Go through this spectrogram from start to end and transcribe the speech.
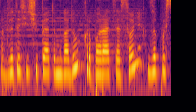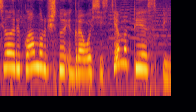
В 2005 году корпорация Sony запустила рекламу ручной игровой системы PSP.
